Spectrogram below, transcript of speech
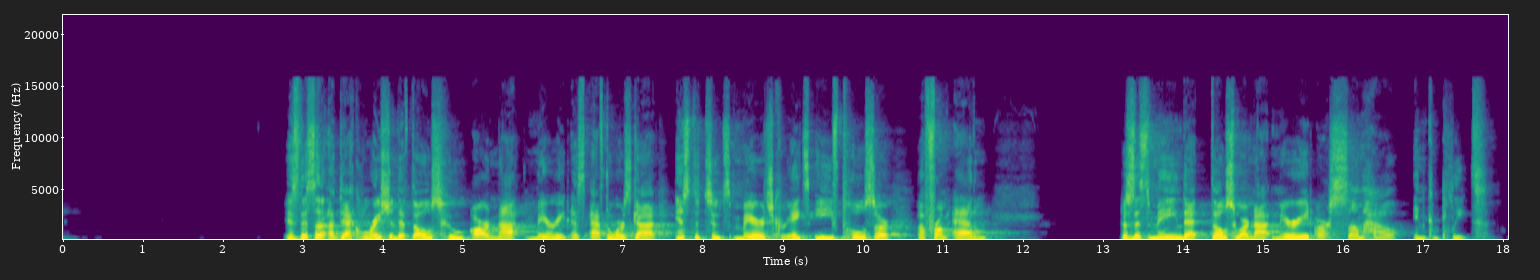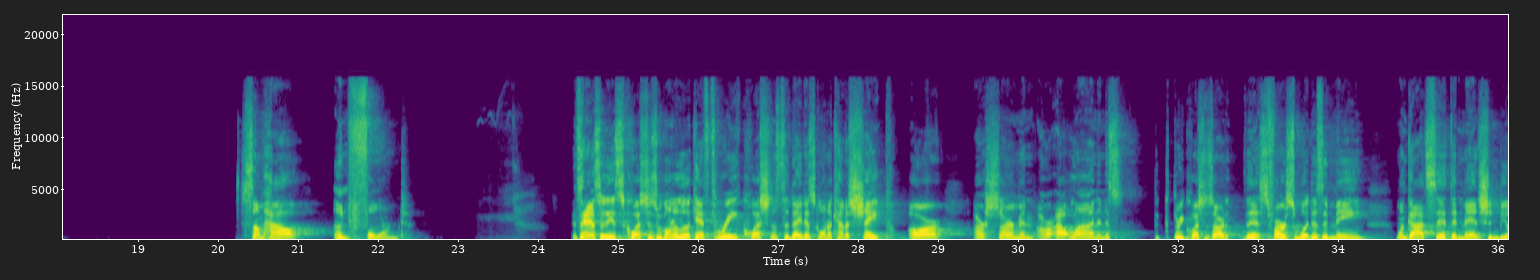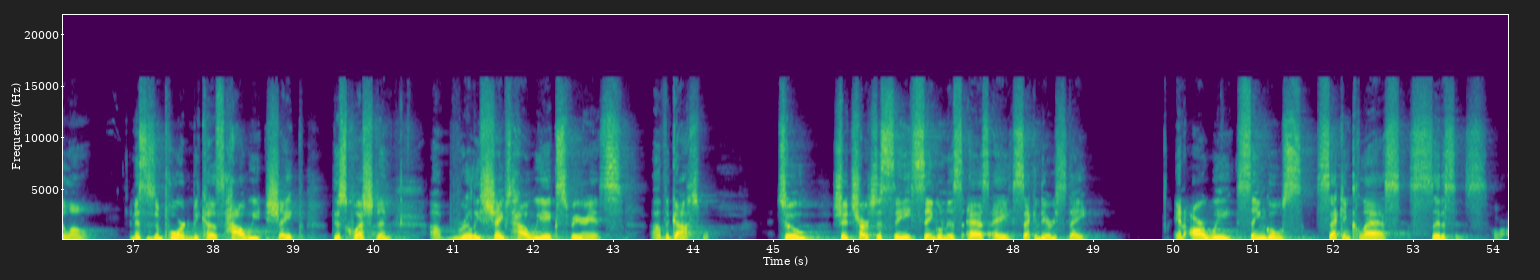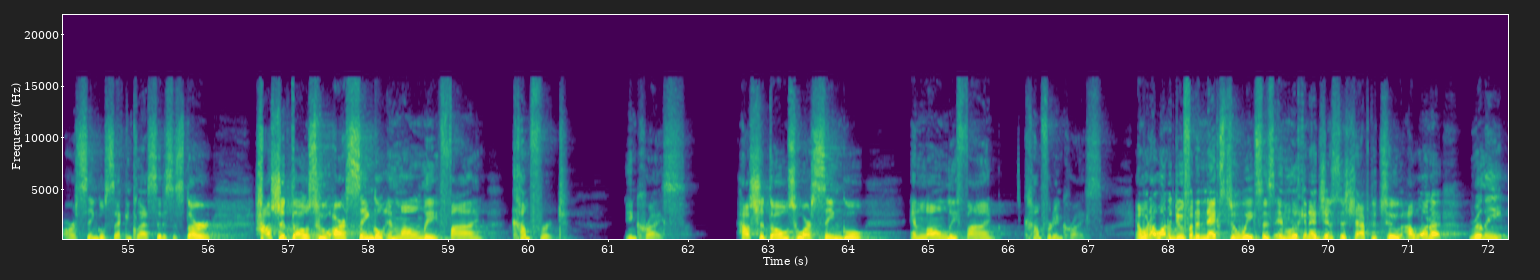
Is this a, declaration that those who are not married, as afterwards God institutes marriage, creates Eve, pulls her uh, from Adam? Does this mean that those who are not married are somehow incomplete? Somehow unformed? And to answer these questions, we're going to look at three questions today that's going to kind of shape our, our sermon, our outline. And it's, the three questions are this First, what does it mean when God said that man shouldn't be alone? And this is important because how we shape this question uh, really shapes how we experience uh, the gospel. Two, should churches see singleness as a secondary state? And are we singles second class citizens? Or are single second class citizens? Third, how should those who are single and lonely find comfort in Christ? How should those who are single and lonely find comfort in Christ? And what I want to do for the next two weeks is in looking at Genesis chapter 2, I want to really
